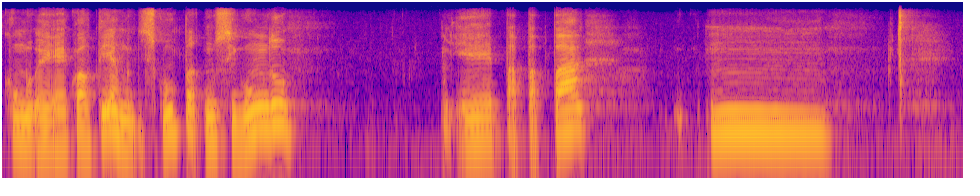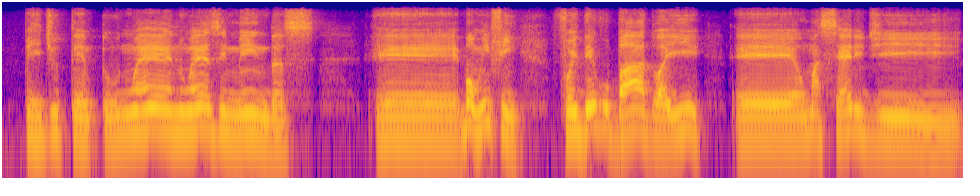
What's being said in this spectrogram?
como, é, qual termo? Desculpa, um segundo. É, pá, pá, pá. Hum, perdi o tempo. Não é, não é as emendas. É, bom, enfim, foi derrubado aí é, uma série de,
